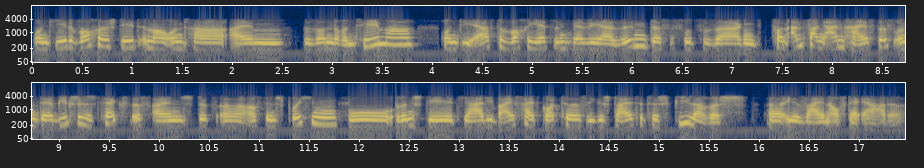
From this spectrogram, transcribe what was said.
Und jede Woche steht immer unter einem besonderen Thema und die erste Woche jetzt, in der wir ja sind, das ist sozusagen von Anfang an heißt es. Und der biblische Text ist ein Stück äh, aus den Sprüchen, wo drin steht, ja, die Weisheit Gottes, sie gestaltete spielerisch äh, ihr Sein auf der Erde.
